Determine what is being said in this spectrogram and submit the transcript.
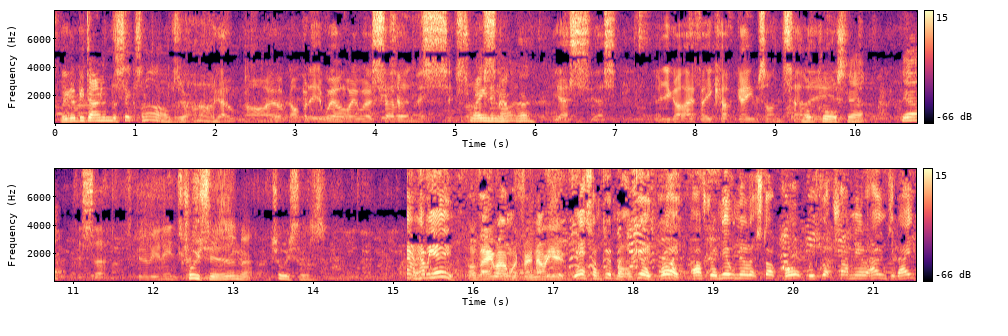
We're going to be down in the six halves. I hope not. I hope not. But it will. We were selling six. It's raining out there. Yes, yes. And you got FA Cup games on Oh, telly. of course, yeah. Yeah. It's, uh, it's going to be an interesting. Choices, isn't it? Choices. How are you? I'm very well, my friend. How are you? Yes, I'm good, mate. I'm good. Right, after a nil-nil at Stockport, we've got Tranmere at home today.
